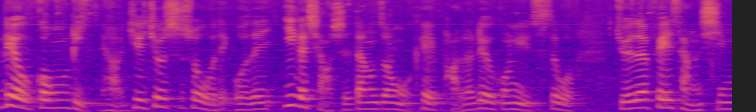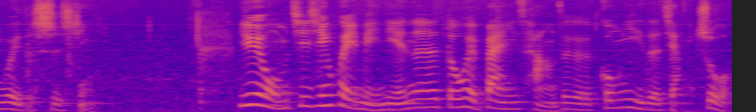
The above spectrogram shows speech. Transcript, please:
六公里啊，也就是说，我的我的一个小时当中，我可以跑到六公里，是我觉得非常欣慰的事情。因为我们基金会每年呢都会办一场这个公益的讲座。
